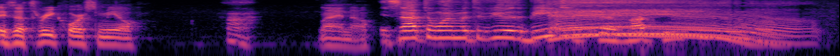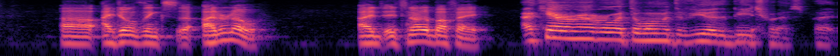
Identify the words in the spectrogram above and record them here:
It's a three course meal. Huh. I know. It's not the one with the view of the beach. It's Uh, I don't think so. I don't know. I, it's not a buffet. I can't remember what the one with the view of the beach was, but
